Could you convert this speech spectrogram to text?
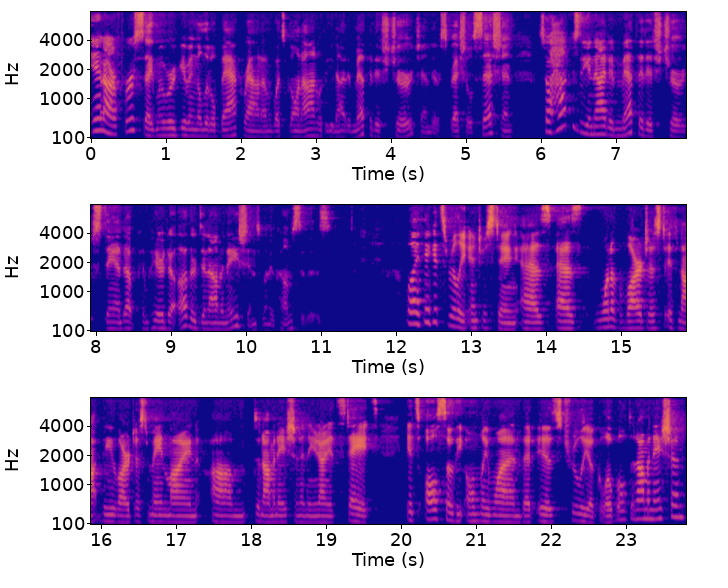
in our first segment, we we're giving a little background on what's going on with the United Methodist Church and their special session. So, how does the United Methodist Church stand up compared to other denominations when it comes to this? Well, I think it's really interesting as as one of the largest, if not the largest, mainline um, denomination in the United States. It's also the only one that is truly a global denomination,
